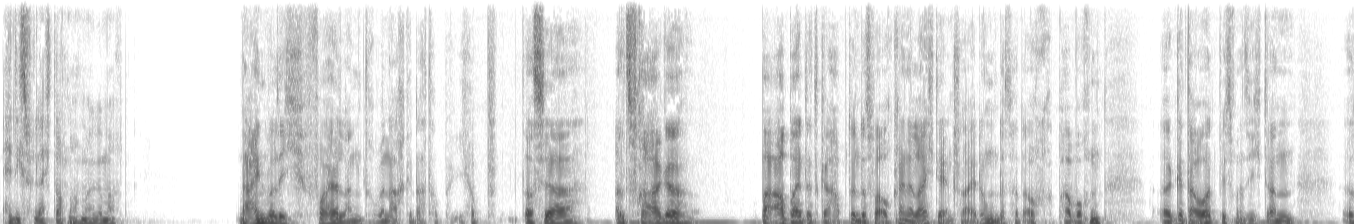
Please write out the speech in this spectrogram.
hätte ich es vielleicht doch nochmal gemacht? Nein, weil ich vorher lang drüber nachgedacht habe. Ich habe das ja als Frage bearbeitet gehabt und das war auch keine leichte Entscheidung. Das hat auch ein paar Wochen äh, gedauert, bis man sich dann äh,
